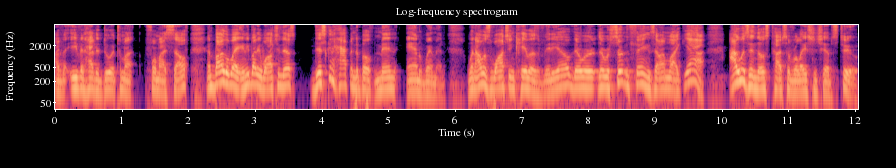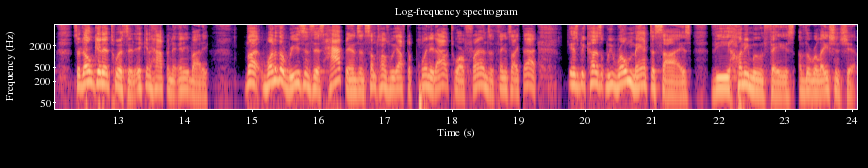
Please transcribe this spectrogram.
I've even had to do it to my for myself. And by the way, anybody watching this, this can happen to both men and women. When I was watching Kayla's video, there were there were certain things that I'm like, yeah, I was in those types of relationships too. So don't get it twisted, it can happen to anybody. But one of the reasons this happens, and sometimes we have to point it out to our friends and things like that, is because we romanticize the honeymoon phase of the relationship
